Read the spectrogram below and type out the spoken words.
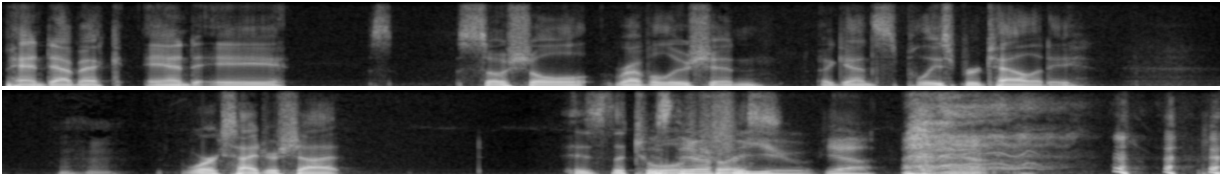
pandemic and a s- social revolution against police brutality, WORX Hydro Shot is the tool is there of for you. Yeah. yeah.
